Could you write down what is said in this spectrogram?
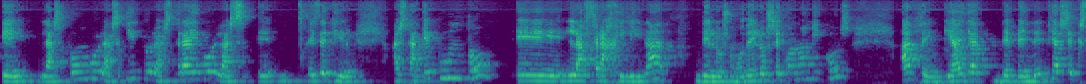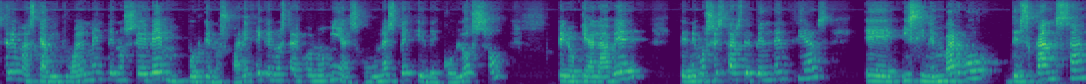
que las pongo, las quito, las traigo, las, eh, es decir, hasta qué punto eh, la fragilidad de los modelos económicos hacen que haya dependencias extremas que habitualmente no se ven porque nos parece que nuestra economía es como una especie de coloso, pero que a la vez tenemos estas dependencias eh, y sin embargo descansan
